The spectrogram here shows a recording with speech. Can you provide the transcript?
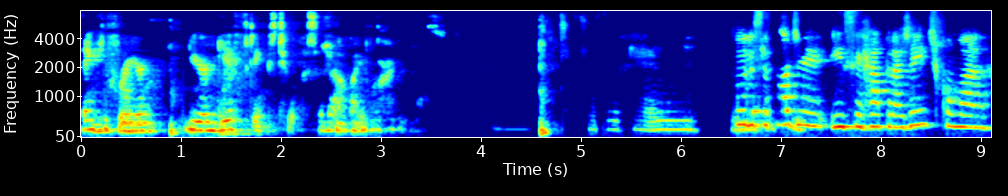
Thank you for your your giftings to us in that way, Lord. Túlio, você pode encerrar para a gente como a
